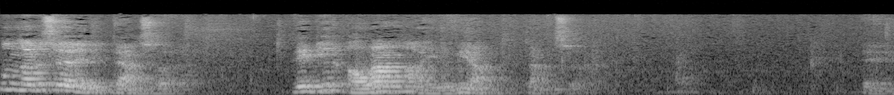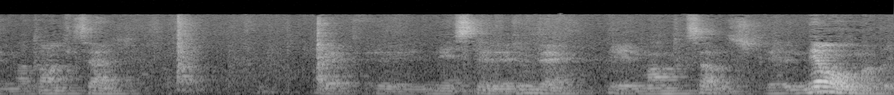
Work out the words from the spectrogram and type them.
bunları söyledikten sonra ve bir alan ayrımı yaptıktan sonra e, matematiksel ve e, nesnelerin ve e, mantıksal ilişkilerin ne olmadığını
